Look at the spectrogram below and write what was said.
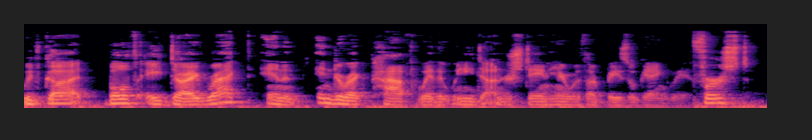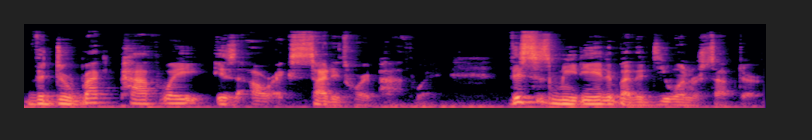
we've got both a direct and an indirect pathway that we need to understand here with our basal ganglia. First, the direct pathway is our excitatory pathway. This is mediated by the D1 receptor,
